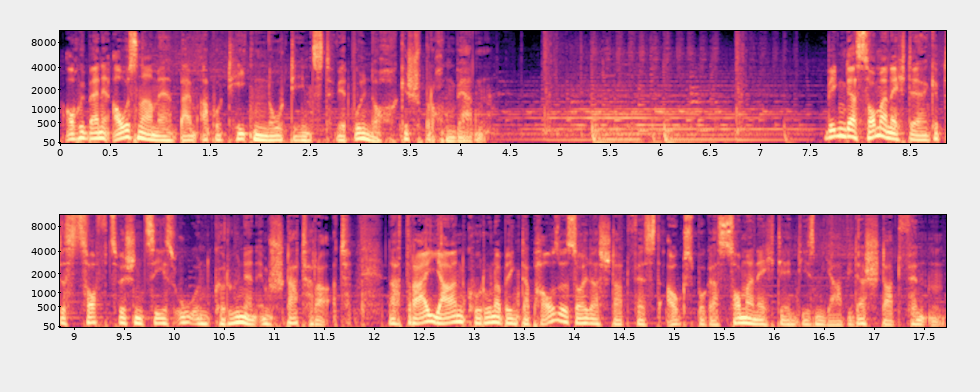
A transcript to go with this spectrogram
Auch über eine Ausnahme beim Apothekennotdienst wird wohl noch gesprochen werden. Wegen der Sommernächte gibt es Zoff zwischen CSU und Grünen im Stadtrat. Nach drei Jahren Corona-bedingter Pause soll das Stadtfest Augsburger Sommernächte in diesem Jahr wieder stattfinden.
